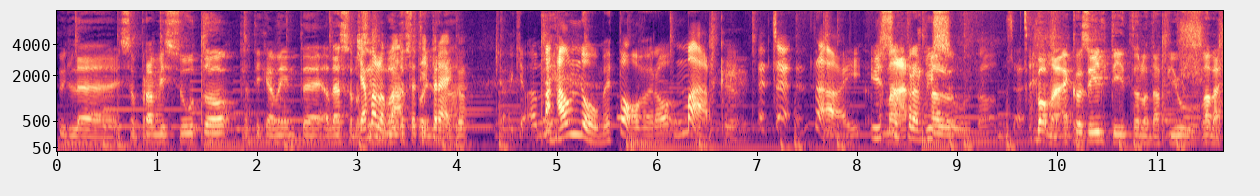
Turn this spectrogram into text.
il, il sopravvissuto praticamente adesso non Chiamalo Matt, ti prego. Ma ha un nome, povero, Mark. Eh, Cioè, dai, il Mark, sopravvissuto. Cioè, Boh, ma è così il titolo da più. Vabbè.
